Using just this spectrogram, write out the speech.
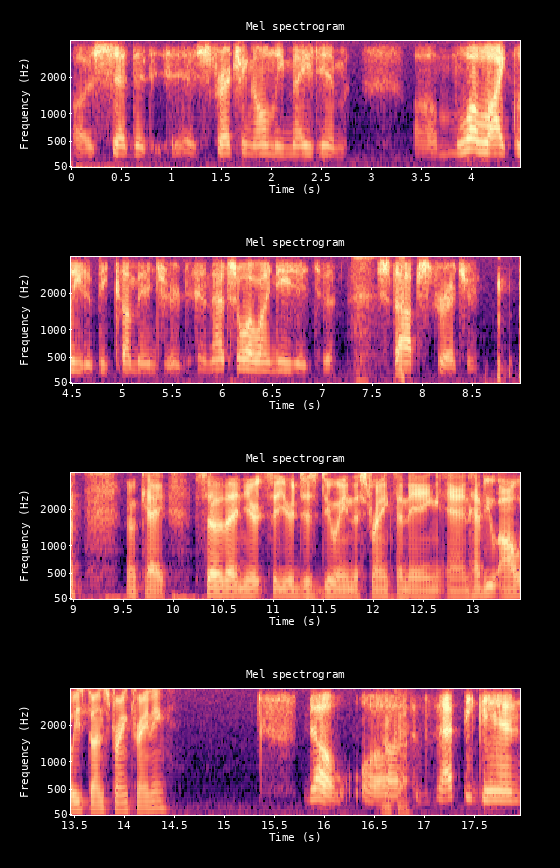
uh, said that uh, stretching only made him uh, more likely to become injured, and that's all I needed to stop stretching. okay. So then you're so you're just doing the strengthening, and have you always done strength training? No, uh, Okay. that began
